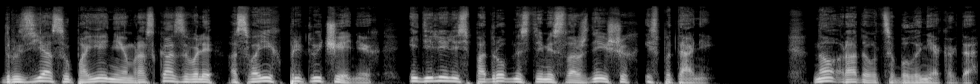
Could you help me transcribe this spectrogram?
Друзья с упоением рассказывали о своих приключениях и делились подробностями сложнейших испытаний. Но радоваться было некогда.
